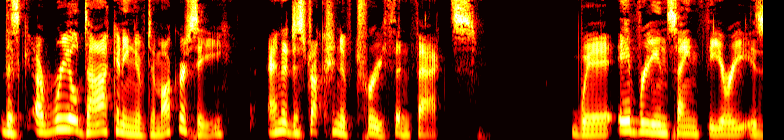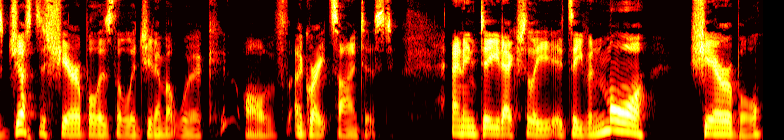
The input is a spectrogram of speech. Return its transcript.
There's a real darkening of democracy and a destruction of truth and facts where every insane theory is just as shareable as the legitimate work of a great scientist. And indeed, actually, it's even more shareable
